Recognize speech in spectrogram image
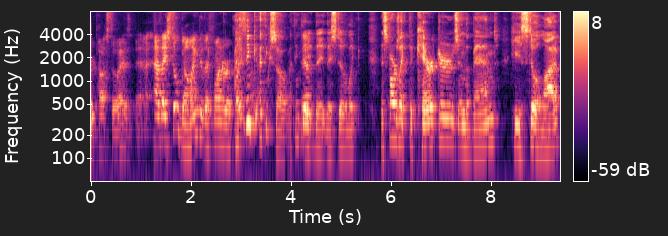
he passed away. Are they still going? Did they find a replacement? I think I think so. I think they, Yeah. they, they still like as far as like the characters in the band, he's still alive.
